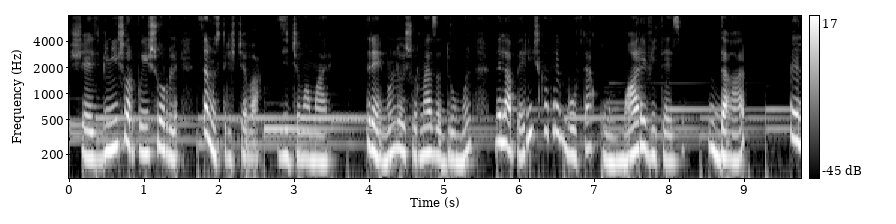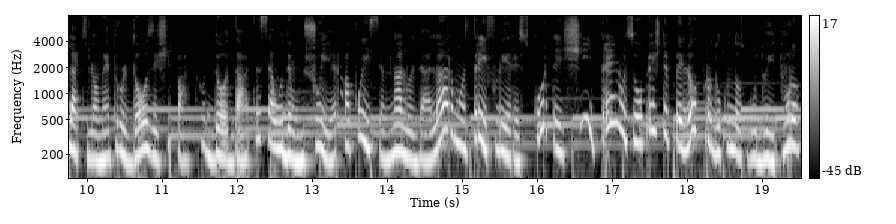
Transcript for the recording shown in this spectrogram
Șezi, binișor, puișorule, să nu strici ceva, zice mamare. Trenul își urmează drumul de la Periș către Buftea cu mare viteză. Dar, pe la kilometrul 24, deodată se aude un șuier, apoi semnalul de alarmă, trei fluiere scurte și trenul se oprește pe loc producând o zguduitură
